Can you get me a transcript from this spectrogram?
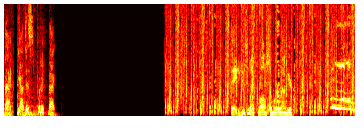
Back. Yeah, just put it back. Hey, did you see my frog somewhere around here? Oh!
